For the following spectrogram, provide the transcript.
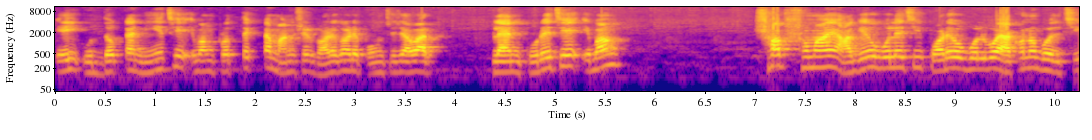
এই উদ্যোগটা নিয়েছে এবং প্রত্যেকটা মানুষের ঘরে ঘরে পৌঁছে যাওয়ার প্ল্যান করেছে এবং সব সময় আগেও বলেছি, পরেও বলব, এখনও বলছি,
